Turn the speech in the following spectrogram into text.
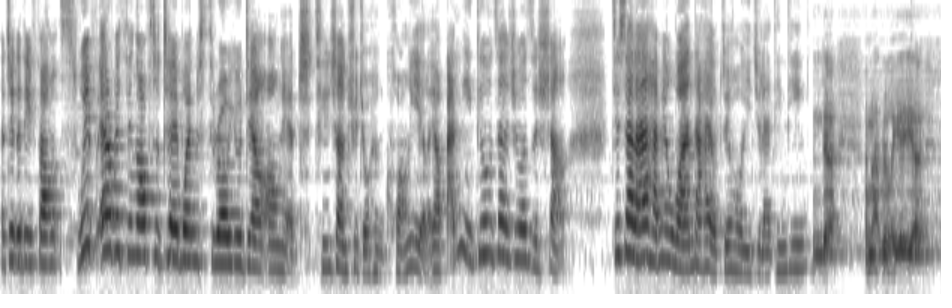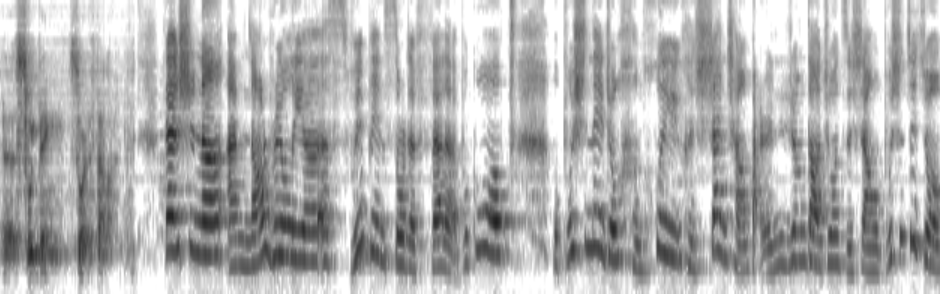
那这个地方 sweep everything off the table and throw you down on it，听上去就很狂野了，要把你丢在桌子上。 接下来还没有完，他还有最后一句来听听。And uh, I'm not really a, uh, uh, sweeping sort of fella. 但是呢，I'm not really a, a sweeping sort of fella。不过，我不是那种很会、很擅长把人扔到桌子上，我不是这种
